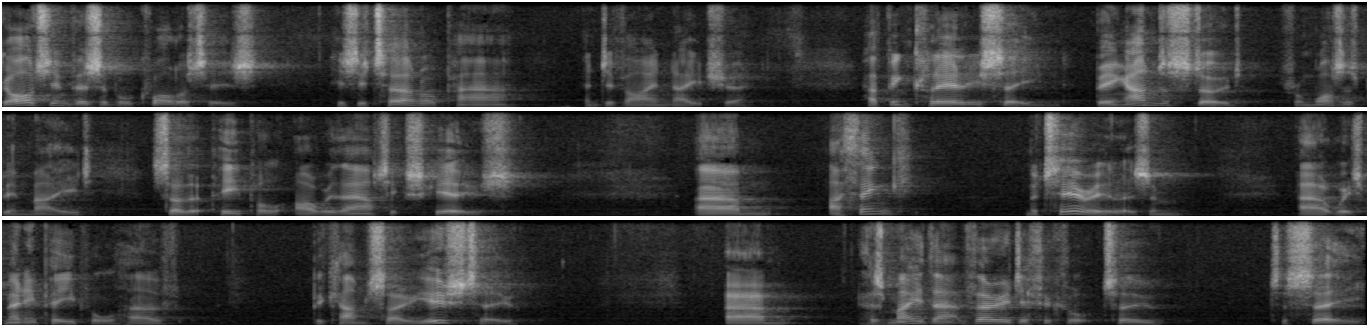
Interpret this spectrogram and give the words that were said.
God's invisible qualities his eternal power and divine nature have been clearly seen, being understood from what has been made, so that people are without excuse. Um, I think materialism, uh, which many people have become so used to, um, has made that very difficult to, to see.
